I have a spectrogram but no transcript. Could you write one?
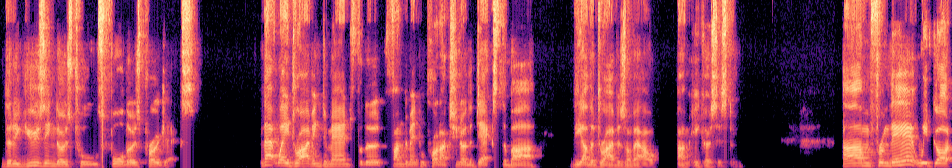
that are using those tools for those projects. That way, driving demand for the fundamental products, you know, the DEX, the bar, the other drivers of our um, ecosystem. Um, from there, we've got,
